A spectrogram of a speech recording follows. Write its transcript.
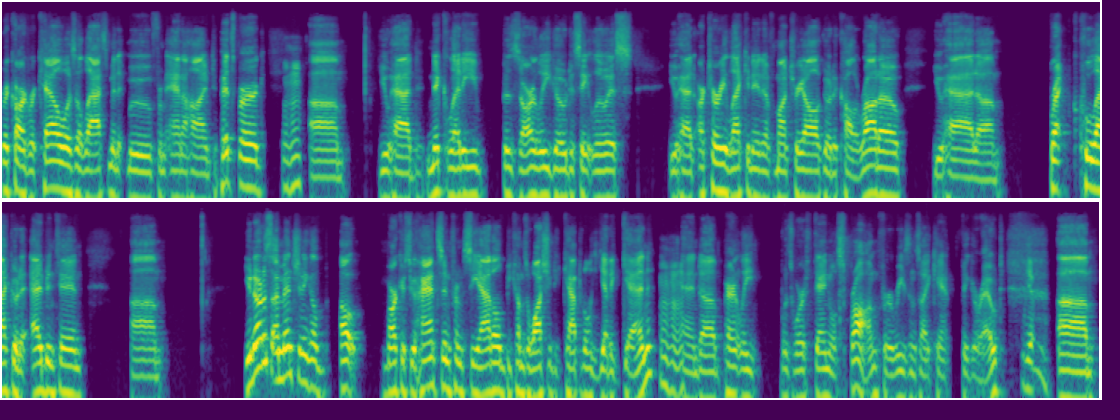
Rickard Rakell was a last minute move from Anaheim to Pittsburgh. Mhm. Um, you had Nick Leddy bizarrely go to St. Louis. You had Artturi Lehkonen of Montreal go to Colorado. You had um, Brett Kulak go to Edmonton. Um, you notice I'm mentioning a, oh Marcus Johansson from Seattle becomes a Washington Capital yet again, Mhm. and uh, apparently was worth Daniel Sprong for reasons I can't figure out. Yep. Um,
